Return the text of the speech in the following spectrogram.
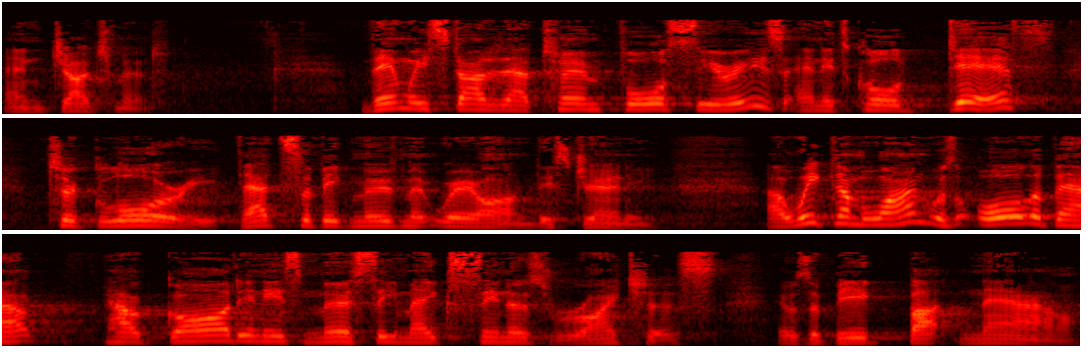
and judgment. Then we started our term four series, and it's called Death to Glory. That's the big movement we're on this journey. Uh, week number one was all about how God, in His mercy, makes sinners righteous. It was a big but now.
